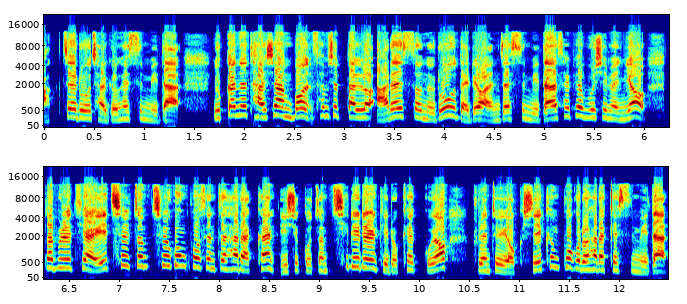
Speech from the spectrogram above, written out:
악재로 작용했습니다. 유가는 다시 한번 30달러 아래선으로 내려앉았습니다. 살펴보시면요. WTI 7.70% 하락한 29.71을 기록했고요. 브렌트 역시 큰 폭으로 하락했습니다.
